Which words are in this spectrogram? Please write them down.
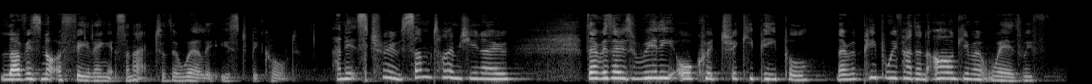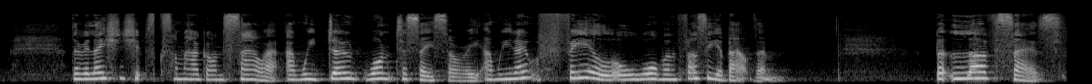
Love is not a feeling, it's an act of the will, it used to be called. And it's true. Sometimes, you know, there are those really awkward, tricky people. There are people we've had an argument with. We've, the relationship's somehow gone sour, and we don't want to say sorry, and we don't feel all warm and fuzzy about them. But love says,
